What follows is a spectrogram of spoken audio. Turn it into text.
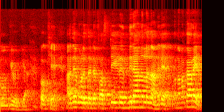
നോക്കി വെക്കുക. ഓക്കെ അതേപോലെ തന്നെ ഫസ്റ്റ് എയ്ഡ് എന്തിനാന്നുള്ളതാണ് അല്ലെ അപ്പൊ നമുക്കറിയാം.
